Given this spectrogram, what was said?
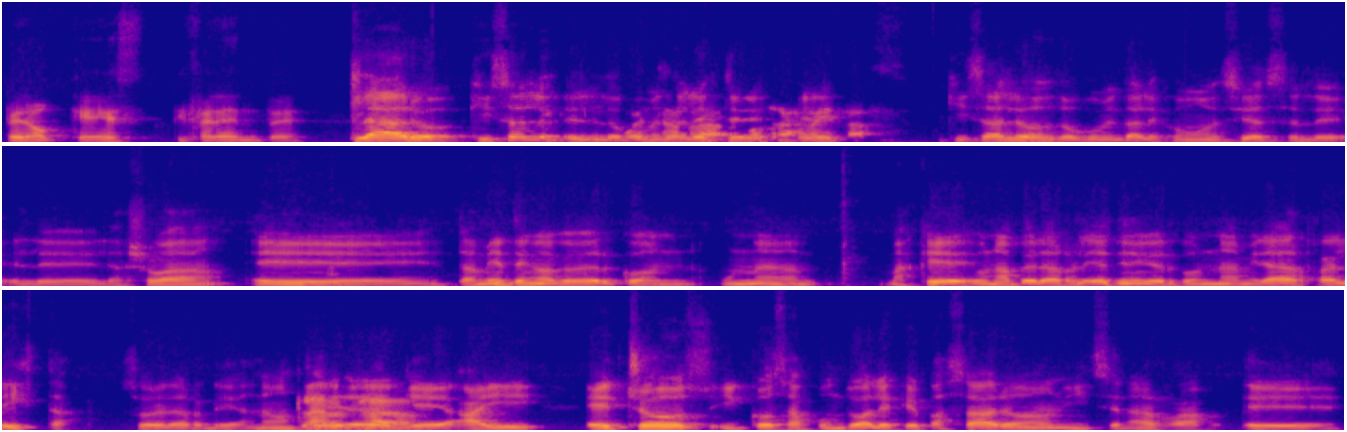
pero que es diferente. Claro, quizás el, documental este, quizás los documentales, como decías, el de, el de la Shoah, eh, también tenga que ver con una, más que una pela realidad, tiene que ver con una mirada realista sobre la realidad, ¿no? Claro, claro. que hay hechos y cosas puntuales que pasaron y se narra eh,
